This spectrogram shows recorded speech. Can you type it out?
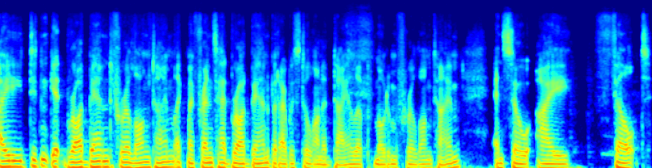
I didn't get broadband for a long time. Like my friends had broadband, but I was still on a dial up modem for a long time. And so I felt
